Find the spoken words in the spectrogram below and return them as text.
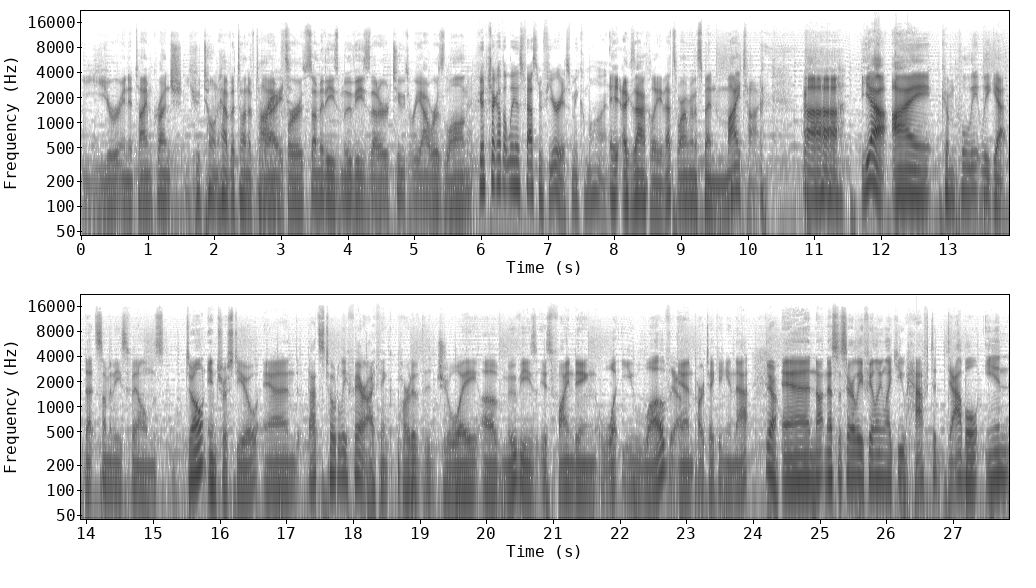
you're in a time crunch, you don't have a ton of time Right. for some of these movies that are two, three hours long. You gotta check out the latest Fast and Furious. I mean, come on. E- Exactly. That's where I'm going to spend my time. uh, yeah, I completely get that some of these films don't interest you, and that's totally fair. I think part of the joy of movies is finding what you love Yeah. and partaking in that. Yeah. And not necessarily feeling like you have to dabble in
